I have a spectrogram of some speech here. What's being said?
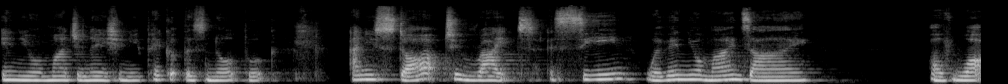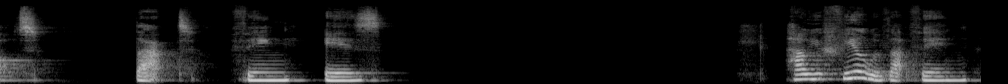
in your imagination, you pick up this notebook and you start to write a scene within your mind's eye of what that thing is. How you feel with that thing,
